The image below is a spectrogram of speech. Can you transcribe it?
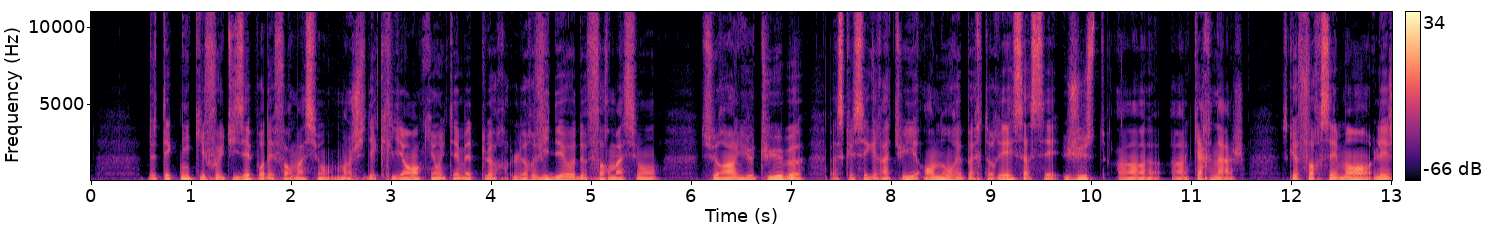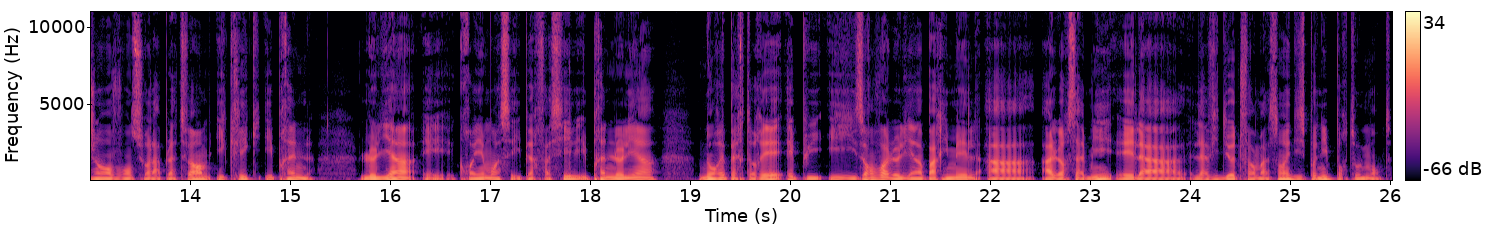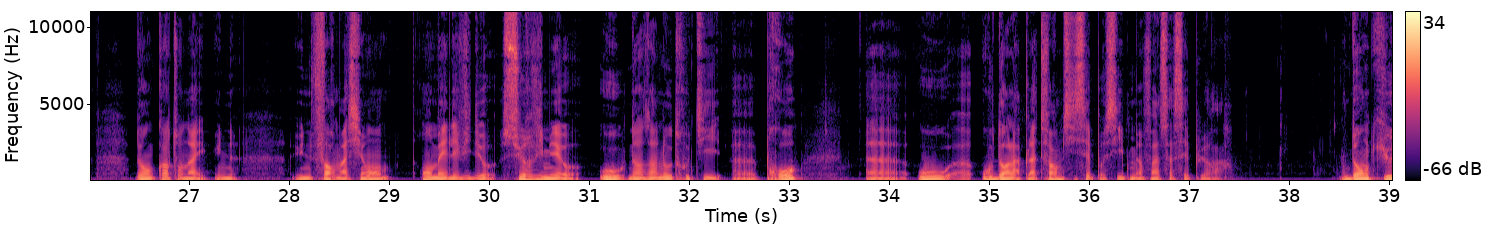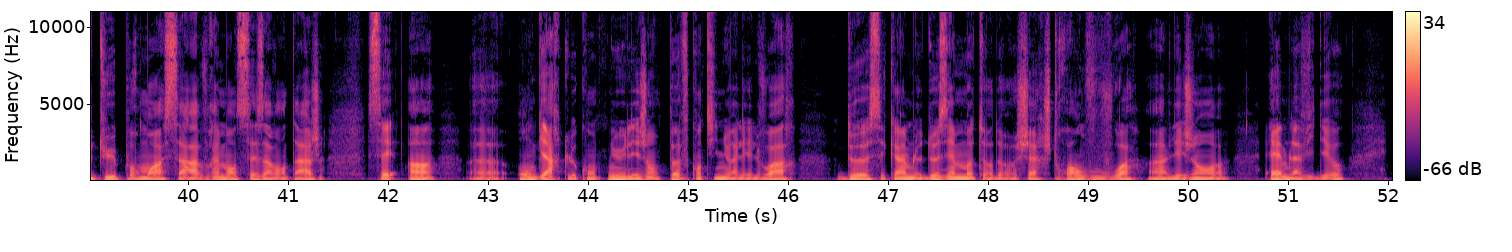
technique qu'il faut utiliser pour des formations. Moi, j'ai des clients qui ont été mettre leur, leur vidéo de formation sur un YouTube parce que c'est gratuit, en non répertorié. Ça, c'est juste un, carnage. Parce que forcément, les gens vont sur la plateforme, ils cliquent, ils prennent le lien, et croyez-moi, c'est hyper facile, ils prennent le lien non répertoriés et puis ils envoient le lien par email à, à leurs amis et la, vidéo de formation est disponible pour tout le monde. Donc quand on a une, une formation, on met les vidéos sur Vimeo ou dans un autre outil euh, pro euh, ou, euh, ou dans la plateforme si c'est possible, mais enfin ça c'est plus rare. Donc YouTube, pour moi, ça a vraiment ses avantages. C'est un, on garde le contenu, les gens peuvent continuer à aller le voir. Deux, c'est quand même le deuxième moteur de recherche. Trois, on vous voit. Hein, les gens euh, aiment la vidéo.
